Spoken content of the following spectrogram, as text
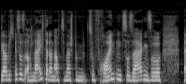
glaube ich, ist es auch leichter, dann auch zum Beispiel zu Freunden zu sagen, so, äh,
